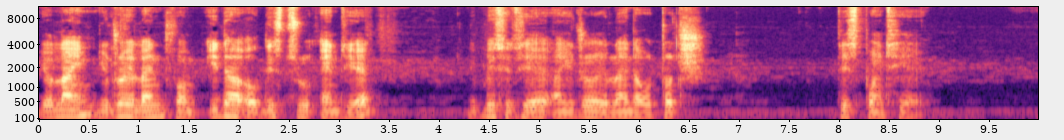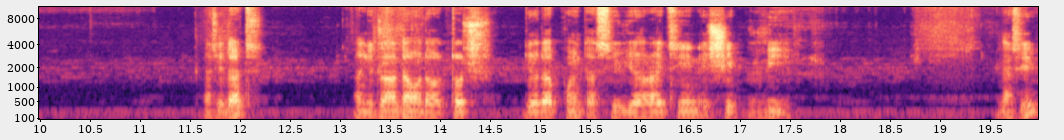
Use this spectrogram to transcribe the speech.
your line you draw a line from either of these two ends here. You place it here and you draw a line that will touch this point here. Can see that? And you draw another one that will touch the other point as if you are writing a shape V you can see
